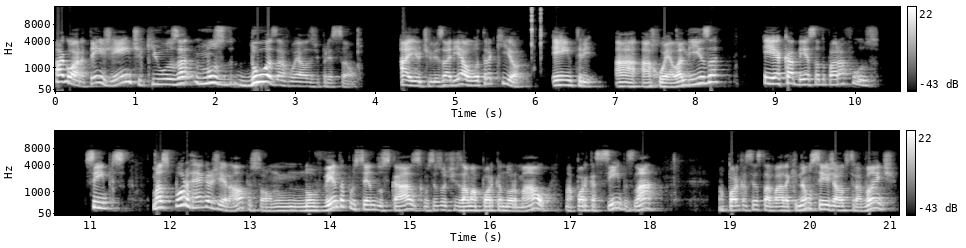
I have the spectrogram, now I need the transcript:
Agora, tem gente que usa nos duas arruelas de pressão. Aí eu utilizaria a outra aqui, ó, entre a arruela lisa e a cabeça do parafuso. Simples. Mas por regra geral, pessoal, 90% dos casos, se vocês utilizar uma porca normal, uma porca simples lá, uma porca sextavada que não seja autotravante,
